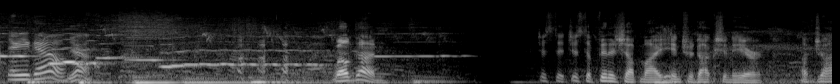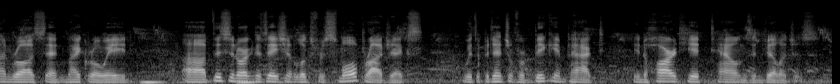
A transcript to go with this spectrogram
There you go. Yeah. Well done. Just to, just to finish up my introduction here of John Ross and MicroAid, uh, this is an organization that looks for small projects with the potential for big impact in hard-hit towns and villages.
